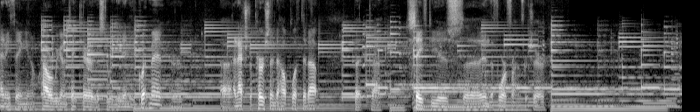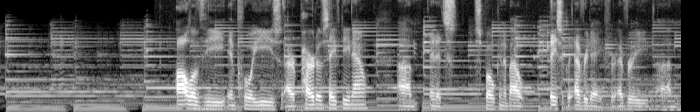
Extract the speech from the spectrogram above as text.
anything, you know, how are we going to take care of this? Do we need any equipment or uh, an extra person to help lift it up? But uh, safety is uh, in the forefront for sure. All of the employees are part of safety now, um, and it's spoken about basically every day for every um,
